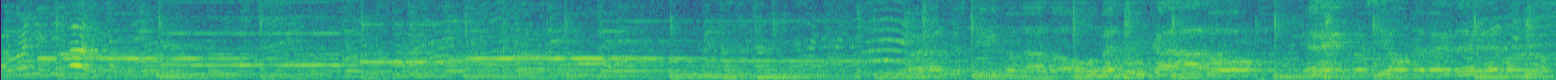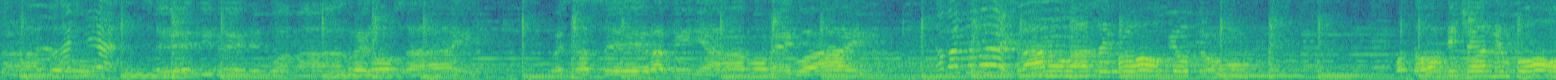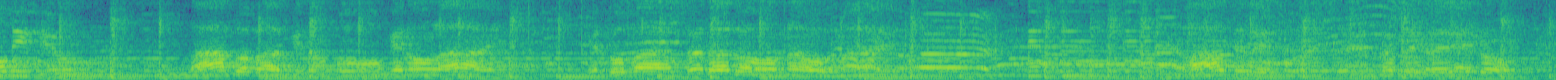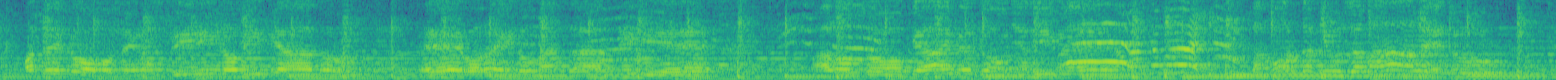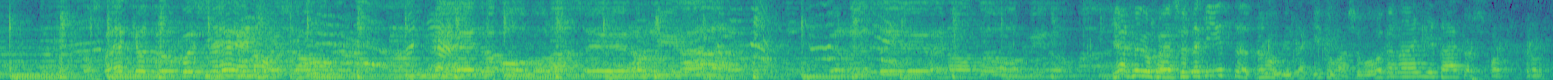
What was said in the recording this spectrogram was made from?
Quel vestito da dove è sbucato, che impressione vederlo indossato. Se ti vede tua madre lo sai, questa sera finiamo nei guai. È strano ma sei proprio tu. 14 anni un po' di più, la tua barca da un po' che non l'hai, e il tuo passo è da donna ormai. Al telefono è sempre un segreto, quante cose in un filo di fiato, specchio, il trucco, il seno e su, e tra poco la sera uscirà, per le sere non dormirò mai. Дякую, перший захід. Другий захід у вашому виконанні також фокстрот.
